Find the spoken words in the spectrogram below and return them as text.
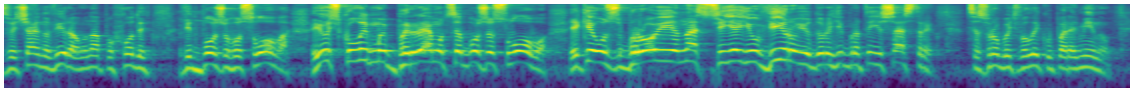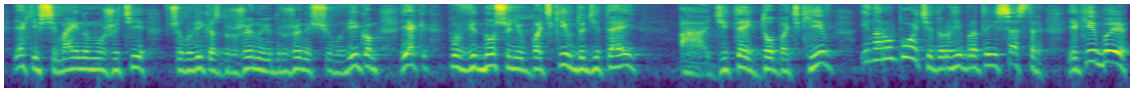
Звичайно, віра вона походить від Божого Слова. І ось коли ми беремо це Боже Слово, яке озброює нас цією вірою, дорогі брати і сестри, це зробить велику переміну, як і в сімейному житті, в чоловіка з дружиною, дружини з чоловіком, як по відношенню батьків до дітей а дітей до батьків і на роботі, дорогі брати і сестри, який би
